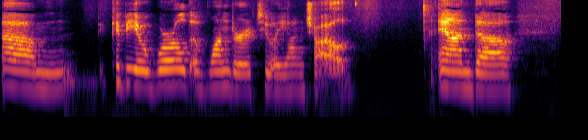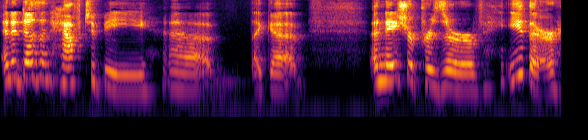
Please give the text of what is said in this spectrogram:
Um, it could be a world of wonder to a young child, and uh, and it doesn't have to be uh, like a a nature preserve either.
